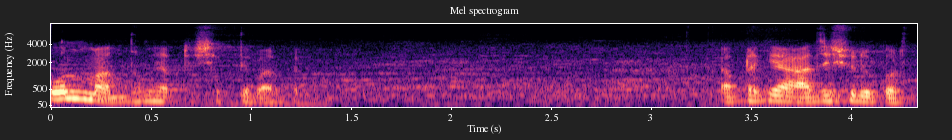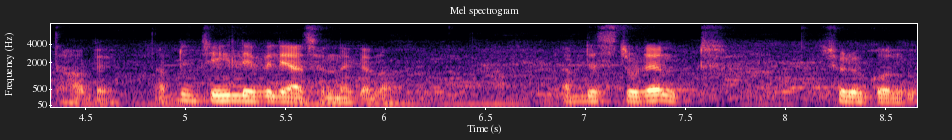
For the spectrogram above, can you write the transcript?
কোন মাধ্যমে আপনি শিখতে পারবেন। আপনাকে আজই শুরু করতে হবে। আপনি যেই লেভেলে আছেন না কেন, আপনি স্টুডেন্ট শুরু করুন।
